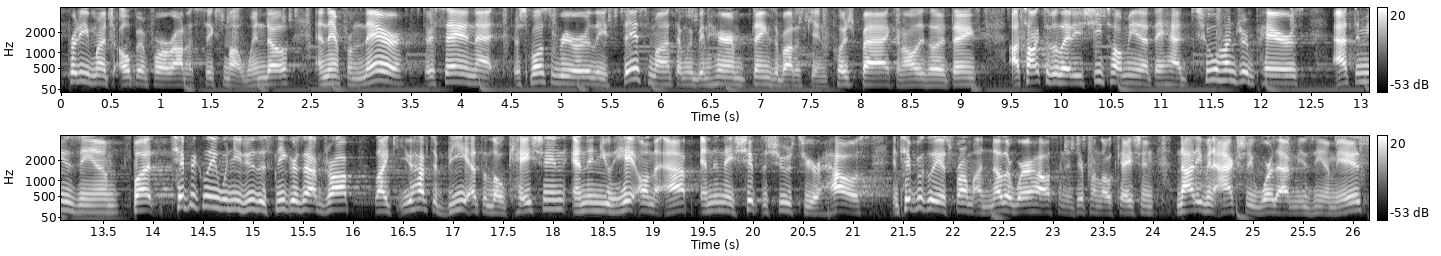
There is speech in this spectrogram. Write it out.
pretty much open for around a six month window. And then from there, they're saying that they're supposed to be released this month and we've been hearing things about us getting pushed back and all these other things. I talked to the lady, she told me that they had 200 pairs at the museum, but typically when you do the SNKRS app drop, like you have to be at the location and then you hit on the app and then they ship the shoes to your house. And typically it's from another warehouse in a different location, not even actually where that museum is.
